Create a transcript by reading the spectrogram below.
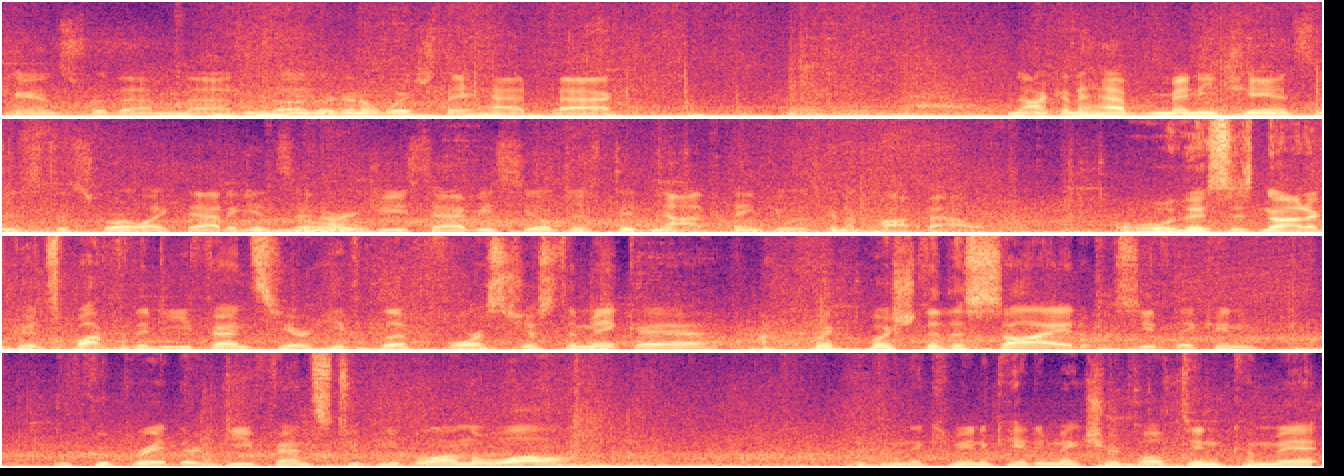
chance for them that uh, they're going to wish they had back. Not going to have many chances to score like that against NRG. Savvy Seal just did not think it was going to pop out. Oh, this is not a good spot for the defense here. Heathcliff forced just to make a, a quick push to the side. We'll see if they can recuperate their defense. Two people on the wall. Looking to communicate and make sure both didn't commit.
